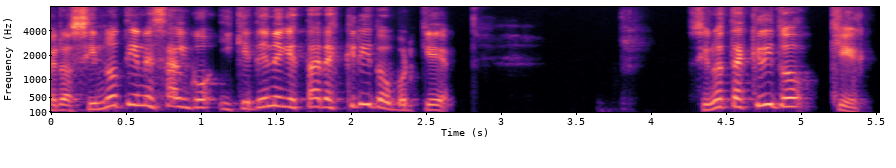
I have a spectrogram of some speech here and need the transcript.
Pero si no tienes algo y que tiene que estar escrito, porque si no está escrito, ¿qué?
